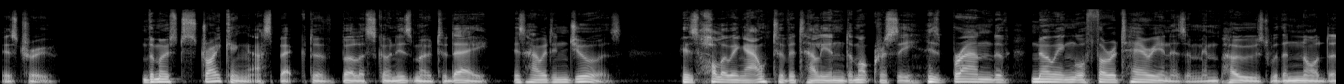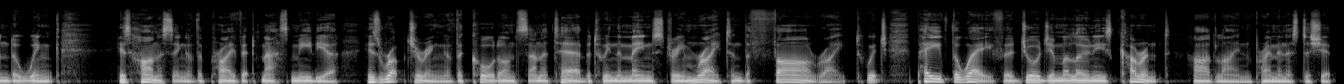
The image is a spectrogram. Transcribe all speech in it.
is true. The most striking aspect of Berlusconismo today is how it endures. His hollowing out of Italian democracy, his brand of knowing authoritarianism imposed with a nod and a wink, his harnessing of the private mass media, his rupturing of the cordon sanitaire between the mainstream right and the far right, which paved the way for Giorgia Meloni's current hardline prime ministership.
